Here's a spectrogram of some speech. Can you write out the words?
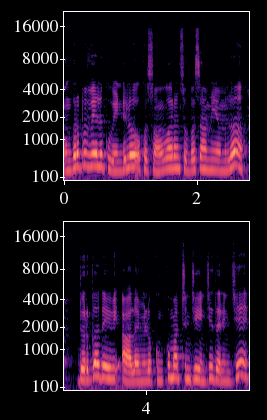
ఉంగరపు వేలుకు వెండిలో ఒక సోమవారం శుభ సమయంలో దుర్గాదేవి ఆలయంలో కుంకుమర్చన చేయించి ధరించే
